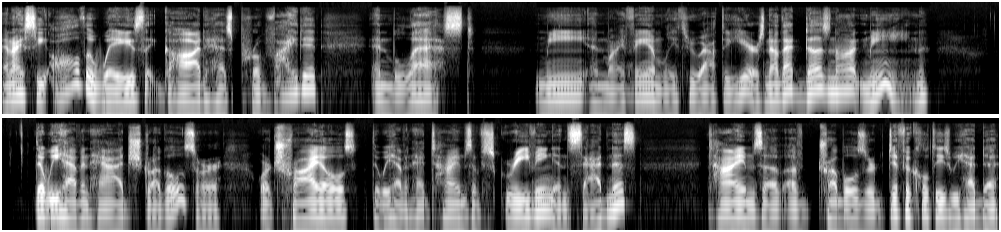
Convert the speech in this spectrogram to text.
And I see all the ways that God has provided and blessed me and my family throughout the years. Now, that does not mean that we haven't had struggles or or trials, that we haven't had times of grieving and sadness, times of, of troubles or difficulties we had to,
